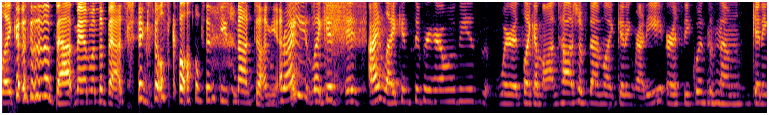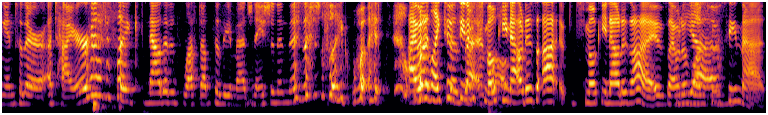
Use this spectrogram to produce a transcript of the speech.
like the Batman when the bat signal's called and he's not done yet. Right, like it, it. I like in superhero movies where it's like a montage of them like getting ready or a sequence of them mm-hmm. getting into their attire. it's like now that it's left up to the imagination in this, it's just like what. I would have liked to have seen him smoking involve? out his eye, smoking out his eyes. I would have loved to have seen that.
